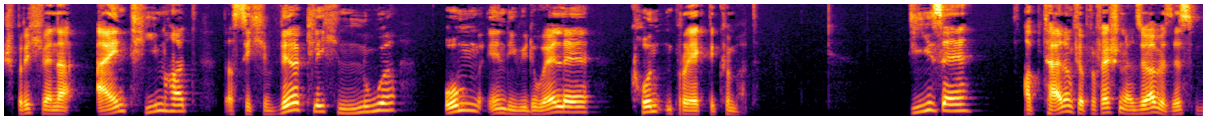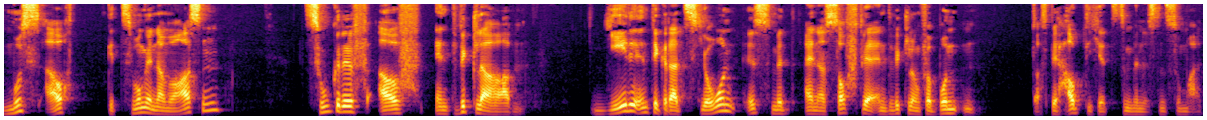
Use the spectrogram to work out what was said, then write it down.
Sprich, wenn er ein Team hat, das sich wirklich nur um individuelle Kundenprojekte kümmert. Diese Abteilung für Professional Services muss auch gezwungenermaßen Zugriff auf Entwickler haben. Jede Integration ist mit einer Softwareentwicklung verbunden. Das behaupte ich jetzt zumindest so mal.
